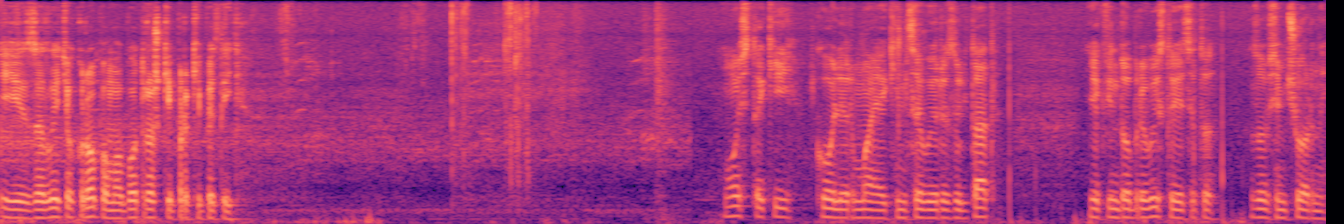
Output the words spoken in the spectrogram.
і залить окропом або трошки прокипятить. Ось такий колір має кінцевий результат. Як він добре вистоїться, то зовсім чорний.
